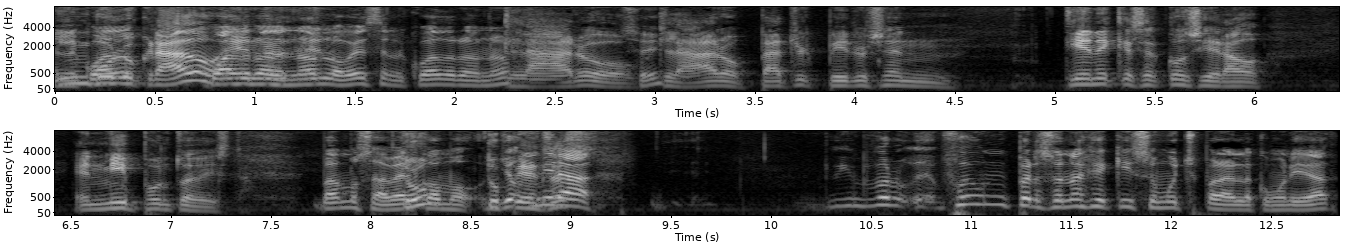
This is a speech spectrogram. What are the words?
involucrado. ¿Cuadro, de honor lo ves en el cuadro no? Claro, claro. Patrick Peterson tiene que ser considerado en mi punto de vista. Vamos a ver cómo. ¿tú mira, fue un personaje que hizo mucho para la comunidad,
